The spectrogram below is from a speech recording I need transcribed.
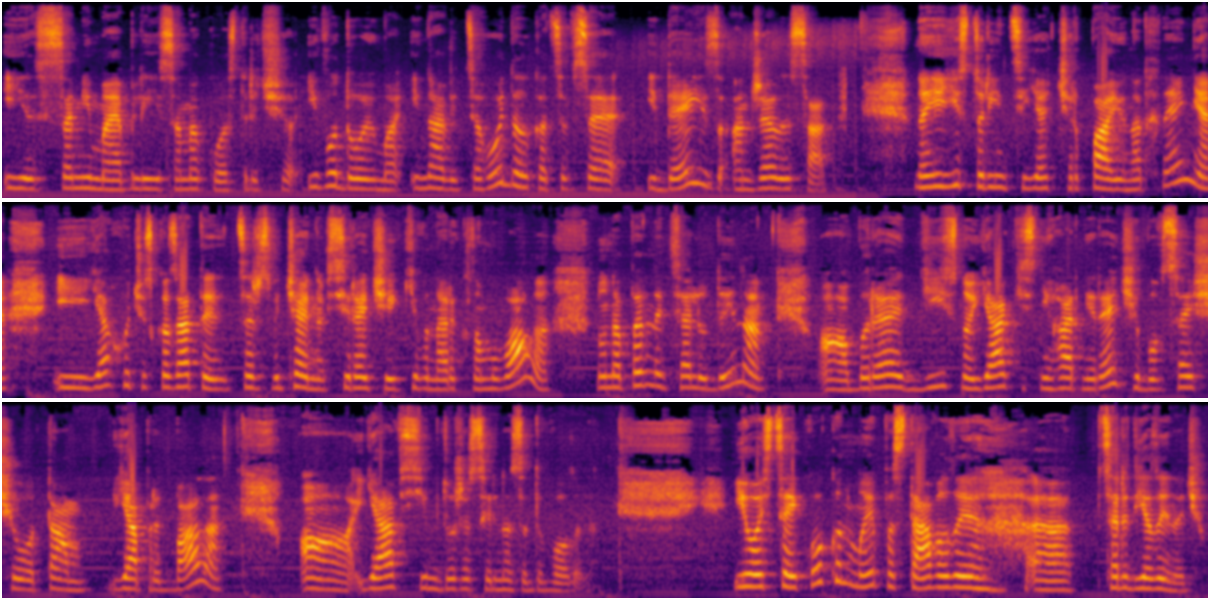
і самі меблі, і саме кострище, і водойма, і навіть ця гойдалка це все ідеї з Анжели Сад. На її сторінці я черпаю натхнення, і я хочу сказати, це ж звичайно всі речі, які вона рекламувала. Ну, напевне, ця людина бере дійсно якісні гарні речі, бо все, що там я придбала, а, я всім дуже сильно задоволена. І ось цей кокон ми поставили е, серед ялиночок.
